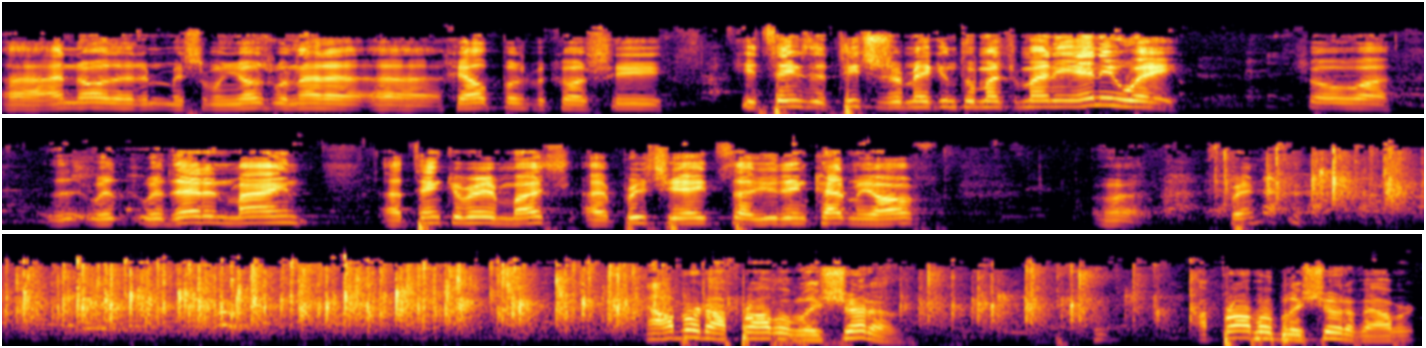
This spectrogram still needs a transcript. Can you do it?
Uh, I know that Mr. Munoz will not uh, uh, help us because he, he thinks the teachers are making too much money anyway. So uh, th- with, with that in mind, uh, thank you very much. I appreciate that you didn't cut me off. Friend? Albert, I probably should have. I probably should have, Albert.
